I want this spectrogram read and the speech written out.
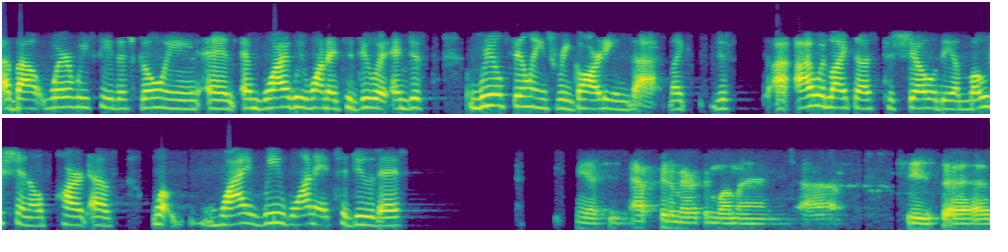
about where we see this going and, and why we wanted to do it and just real feelings regarding that. Like just I, I would like us to show the emotional part of what why we wanted to do this. Yeah, she's African American woman. Uh, she's uh,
